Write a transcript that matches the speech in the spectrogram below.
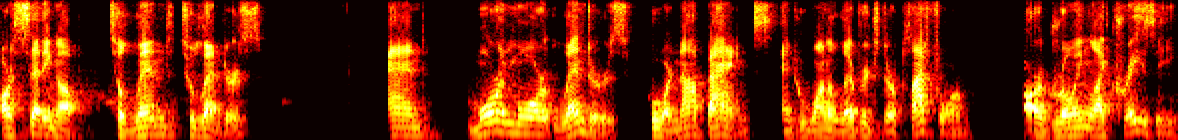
are setting up to lend to lenders, and more and more lenders who are not banks and who want to leverage their platform are growing like crazy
